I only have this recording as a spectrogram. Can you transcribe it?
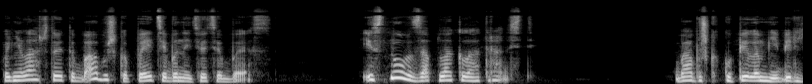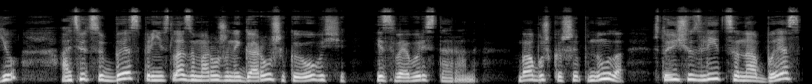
поняла, что это бабушка Петтибан и тетя Бесс. И снова заплакала от радости. Бабушка купила мне белье, а тетя Бесс принесла замороженный горошек и овощи из своего ресторана. Бабушка шепнула, что еще злится на Бесс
